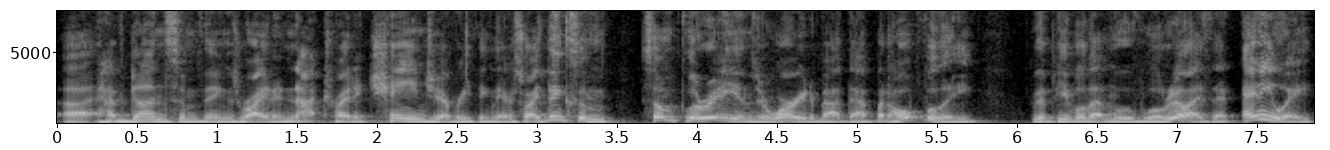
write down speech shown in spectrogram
uh, have done some things right and not try to change everything there. So I think some some Floridians are worried about that, but hopefully the people that move will realize that. Anyway,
